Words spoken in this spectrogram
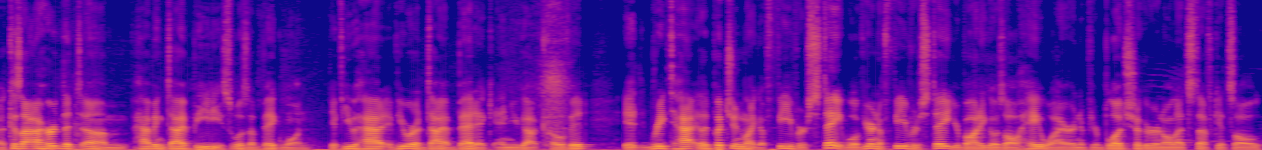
because I heard that um, having diabetes was a big one. If you had, if you were a diabetic and you got COVID, it wreaked. Ha- it put you in like a fever state. Well, if you're in a fever state, your body goes all haywire, and if your blood sugar and all that stuff gets all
